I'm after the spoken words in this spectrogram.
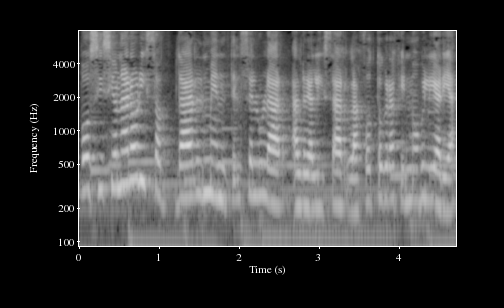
Posicionar horizontalmente el celular al realizar la fotografía inmobiliaria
